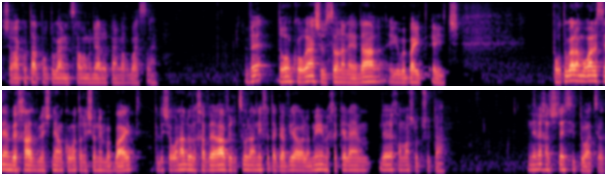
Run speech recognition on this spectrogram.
שרק אותה פורטוגל ניצחה במונדיאל 2014. ודרום קוריאה של סון הנהדר יהיו בבית H. פורטוגל אמורה לסיים באחד משני המקומות הראשונים בבית, כדי שרונלדו וחבריו ירצו להניף את הגביע העולמי, מחכה להם דרך ממש לא פשוטה. נלך על שתי סיטואציות.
